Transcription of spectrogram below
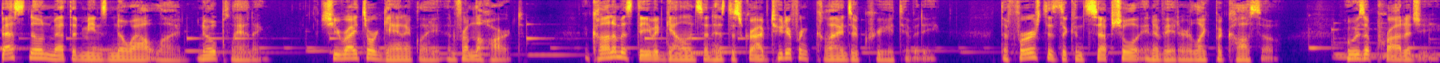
best known method means no outline, no planning. She writes organically and from the heart. Economist David Galenson has described two different kinds of creativity. The first is the conceptual innovator like Picasso who is a prodigy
